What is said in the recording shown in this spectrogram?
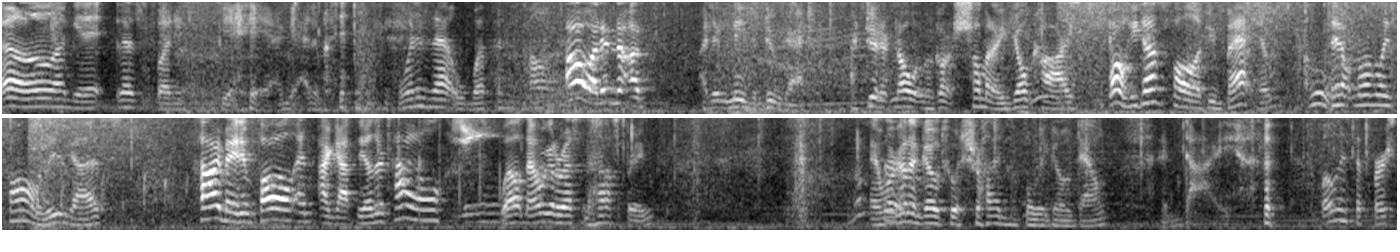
Oh, I get it. That's funny. Yeah, I got him. What is that weapon called? oh, I didn't know. I, I didn't mean to do that. I didn't know it was going to summon a yokai. Whoa, he does fall if you bat him. They don't normally fall, these guys. I made him fall, and I got the other tile. Well, now we're going to rest in the hot spring. And we're going to go to a shrine before we go down and die. What was the first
